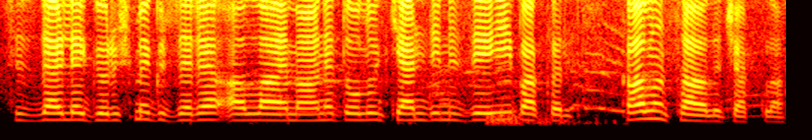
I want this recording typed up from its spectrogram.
Sizlerle görüşmek üzere. Allah'a emanet olun. Kendinize iyi bakın. Kalın sağlıcakla.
